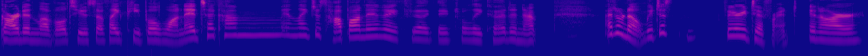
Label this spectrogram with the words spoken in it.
garden level too. So if like people wanted to come and like just hop on in, I feel like they totally could. And I, I don't know. We just very different in our.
